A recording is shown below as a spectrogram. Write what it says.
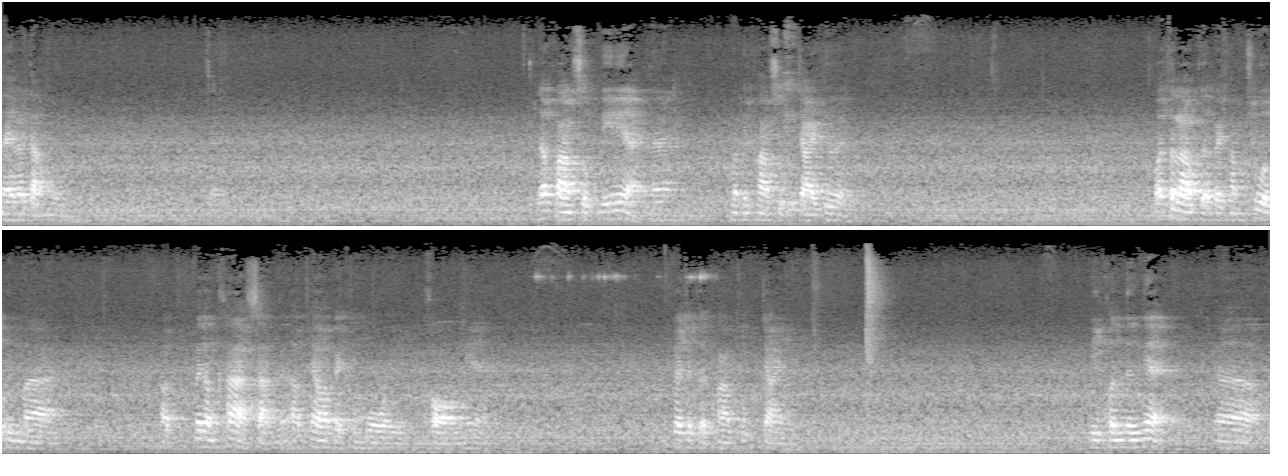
ในระดับหนึ่ง แล้วความสุขนี้เนี่ยนะ มันเป็นความสุขใจด้วย เพราะถ้าเราเกิดไปทำชั่วขึ้นมา เอาไม่ต้องฆ่าสัตว์นะเอาแค่ว่าไปขโมยของเนี่ย ก็จะเกิดความทุกข์ใจ มีคนนึงเนี่ยไป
